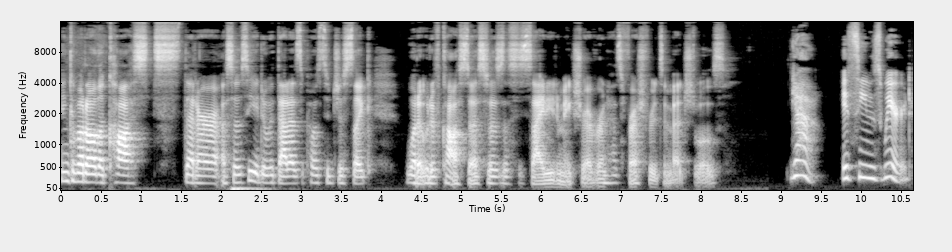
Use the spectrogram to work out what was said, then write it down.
think about all the costs that are associated with that as opposed to just like what it would have cost us as a society to make sure everyone has fresh fruits and vegetables. Yeah, it seems weird.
